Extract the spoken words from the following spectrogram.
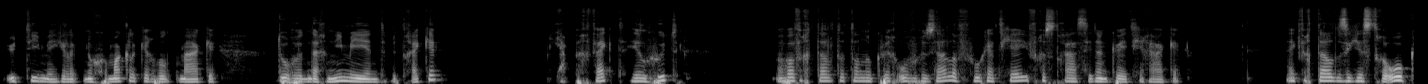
je team eigenlijk nog gemakkelijker wilt maken door hen daar niet mee in te betrekken, ja, perfect, heel goed. Maar wat vertelt dat dan ook weer over jezelf? Hoe gaat jij je frustratie dan kwijtgeraken? Ik vertelde ze gisteren ook,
